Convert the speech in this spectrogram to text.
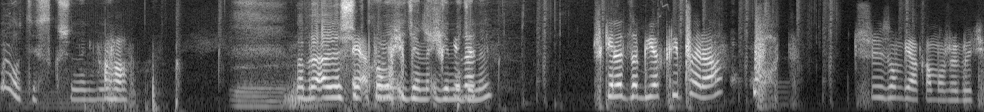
Mało tych skrzynek było. Aha. Dobra, ale szybko, musi idziemy, być idziemy, szkielet? idziemy. Szkielet zabija creepera? What? Trzy zombiaka może być.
